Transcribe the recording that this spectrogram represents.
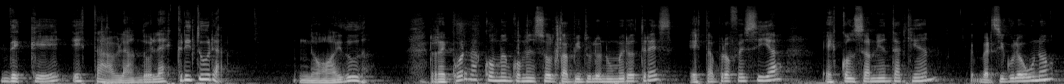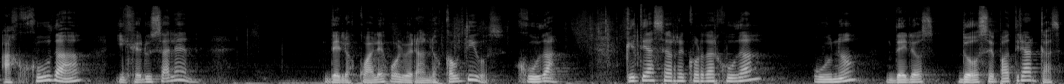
de qué está hablando la escritura. No hay duda. ¿Recuerdas cómo comenzó el capítulo número 3? Esta profecía es concerniente a quién? Versículo 1, a Judá y Jerusalén de los cuales volverán los cautivos, Judá. ¿Qué te hace recordar Judá? Uno de los doce patriarcas,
